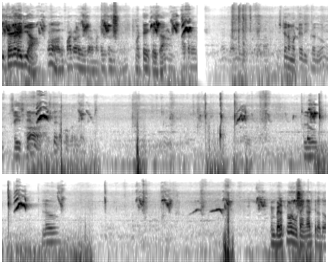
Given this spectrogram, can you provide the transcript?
ಈ ಕೆಳಗಡೆ ಇದೆಯಾ? ಓ ಅದು ಪಾಠ ಒಳಗಿದ್ದಾರೆ ಮೊಟ್ಟೆ ಮೊಟ್ಟೆ ಇಕ್ಕೈತಾ ಇಷ್ಟೇನಾ ಮೊಟ್ಟೆ ಅದು ಇಕ್ಕದು? ಸೈಜ್ ಇಷ್ಟೇ? ಇಷ್ಟೇ ಬರಲ್ಲ ಹಲೋ ಹಲೋ ನಿಮ್ಮ ಬೆಳಕು ನೋಡ್ಬಿಟ್ಟು ಹೆಂಗೆ ಆಡ್ತಿರೋದು?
